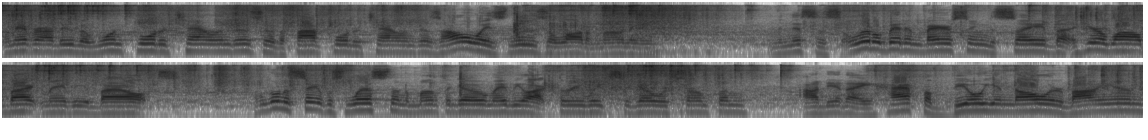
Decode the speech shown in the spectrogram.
whenever I do the one quarter challenges or the five quarter challenges, I always lose a lot of money. I mean, this is a little bit embarrassing to say, but here a while back, maybe about, I'm going to say it was less than a month ago, maybe like three weeks ago or something, I did a half a billion dollar buy-in.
